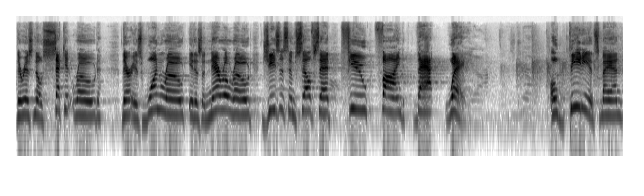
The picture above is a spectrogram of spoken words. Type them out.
there is no second road. There is one road, it is a narrow road. Jesus himself said, Few find that way. Obedience, man.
